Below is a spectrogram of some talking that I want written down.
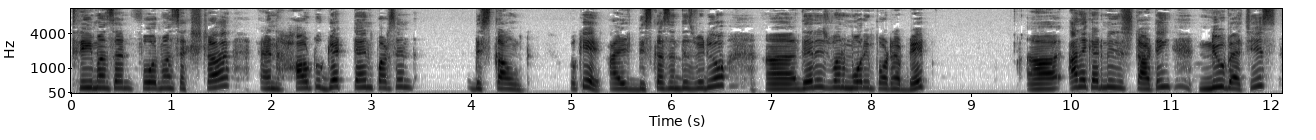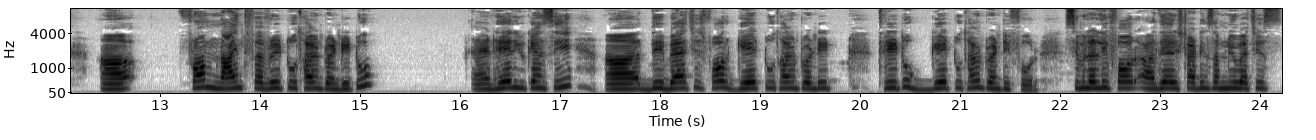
3 months and 4 months extra and how to get 10% discount. Okay i'll discuss in this video. Uh, there is one more important update uh, academy is starting new batches uh, from 9th February 2022 and here you can see uh, the batch is for gate 2023 to gate 2024 similarly for uh, they are starting some new batches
